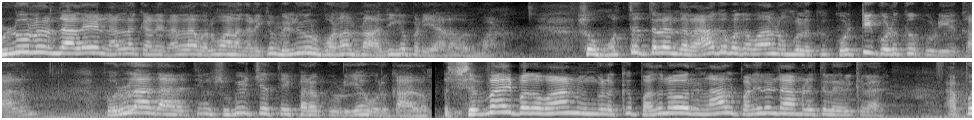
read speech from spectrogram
உள்ளூரில் இருந்தாலே நல்ல கடை நல்லா வருமானம் கிடைக்கும். வெளியூர் போனால் இன்னும் அதிகப்படியான வருமானம். ஸோ மொத்தத்தில் இந்த ராகு பகவான் உங்களுக்கு கொட்டி கொடுக்கக்கூடிய காலம் பொருளாதாரத்தில் சுபீட்சத்தை பெறக்கூடிய ஒரு காலம். செவ்வாய் பகவான் உங்களுக்கு பதினோரு நாள் பன்னிரெண்டாம் இடத்தில் இருக்கிறார். அப்போ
